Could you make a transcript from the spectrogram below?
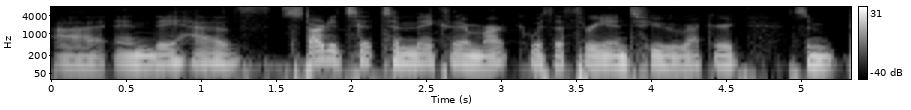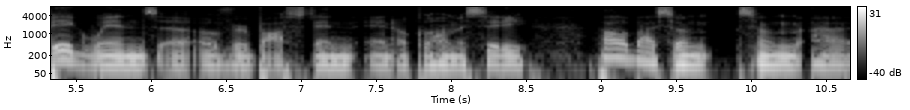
uh, and they have started to, to make their mark with a three and two record some big wins uh, over Boston and Oklahoma City, followed by some some uh,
